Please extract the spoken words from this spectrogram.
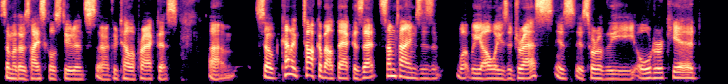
some of those high school students uh, through telepractice. Um, so, kind of talk about that because that sometimes isn't what we always address. Is is sort of the older kid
